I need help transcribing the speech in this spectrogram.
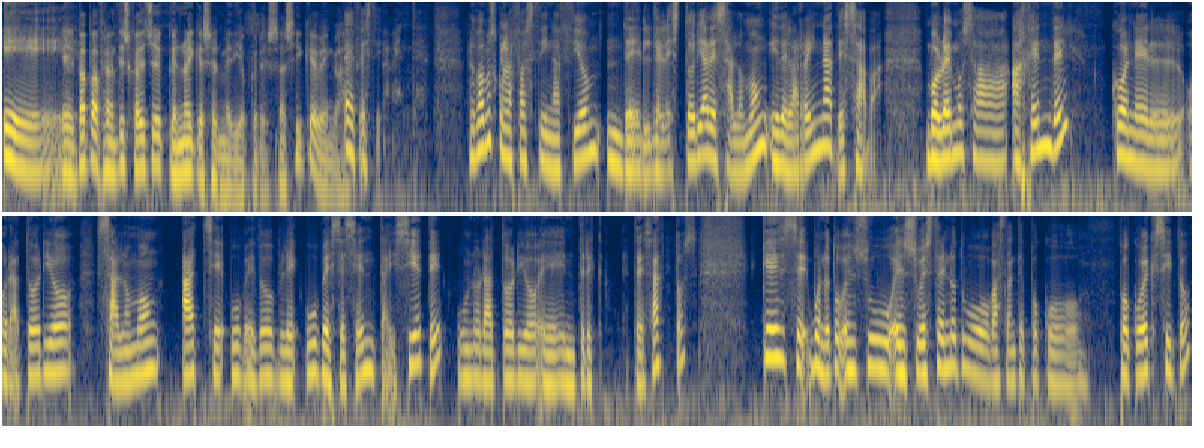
Eh, el Papa Francisco ha dicho que no hay que ser mediocres, así que venga. Efectivamente. Nos vamos con la fascinación de, la historia de Salomón y de la reina de Saba. Volvemos a, a Händel con el oratorio Salomón HWV 67, un oratorio en tres actos, que se, bueno, en su, en su estreno tuvo bastante poco, poco éxito,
